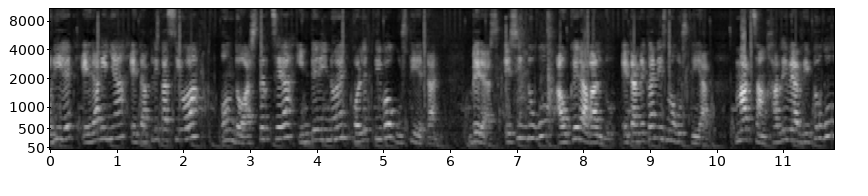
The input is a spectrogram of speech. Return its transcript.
horiek eragina eta aplikazioa ondo aztertzea interinoen kolektibo guztietan. Beraz, ezin dugu aukera galdu eta mekanismo guztiak martzan jarri behar ditugu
